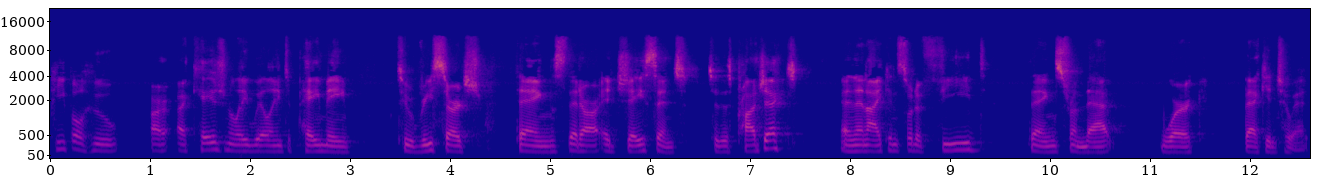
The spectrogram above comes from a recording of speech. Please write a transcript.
people who are occasionally willing to pay me to research things that are adjacent to this project. And then I can sort of feed things from that work back into it.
